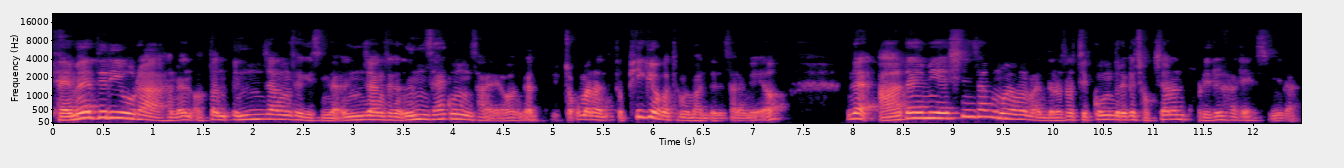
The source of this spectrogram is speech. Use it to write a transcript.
데메드리오라 하는 어떤 은장색이 있습니다. 은장색은 은세공사예요. 그러니까 조그마한 그 피규어 같은 거 만드는 사람이에요. 근데 아데미의 신상 모형을 만들어서 직공들에게 적지 않은 벌이를 하게 했습니다.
